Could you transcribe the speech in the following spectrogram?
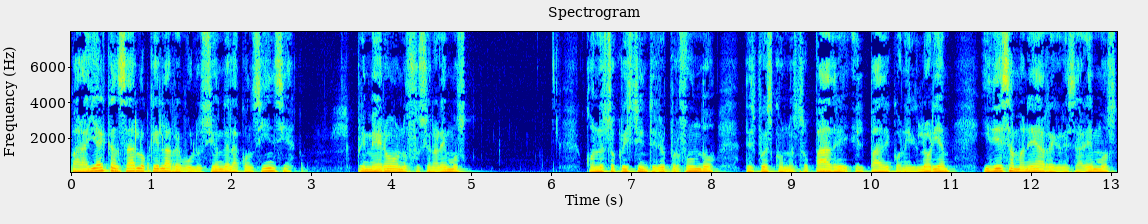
para ya alcanzar lo que es la revolución de la conciencia. Primero nos fusionaremos con nuestro Cristo interior profundo, después con nuestro Padre, el Padre con el Gloriam, y de esa manera regresaremos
